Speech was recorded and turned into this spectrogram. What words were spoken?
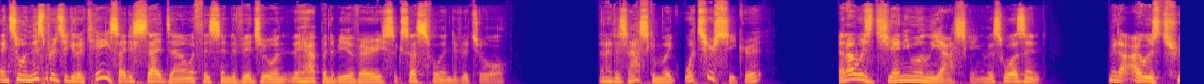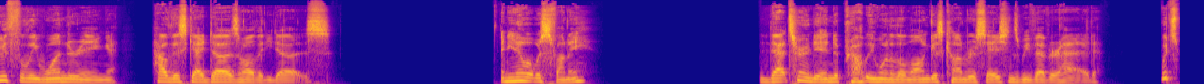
And so in this particular case, I just sat down with this individual and they happen to be a very successful individual. And I just asked him, like, what's your secret? And I was genuinely asking. This wasn't, I mean, I was truthfully wondering how this guy does all that he does. And you know what was funny? That turned into probably one of the longest conversations we've ever had, which,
